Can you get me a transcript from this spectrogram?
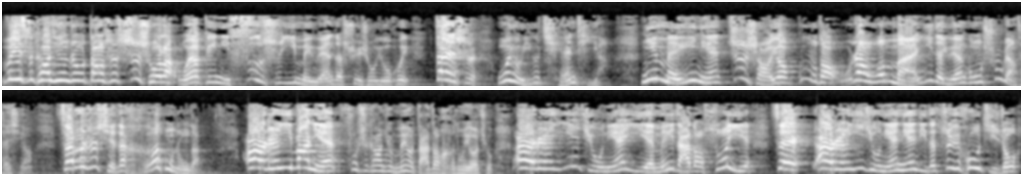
威斯康星州当时是说了，我要给你四十亿美元的税收优惠，但是我有一个前提呀，你每一年至少要雇到让我满意的员工数量才行。咱们是写在合同中的。二零一八年，富士康就没有达到合同要求，二零一九年也没达到，所以在二零一九年年底的最后几周，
